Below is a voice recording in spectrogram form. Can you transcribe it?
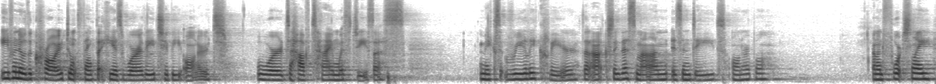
even though the crowd don't think that he is worthy to be honoured or to have time with Jesus, it makes it really clear that actually this man is indeed honourable. And unfortunately,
